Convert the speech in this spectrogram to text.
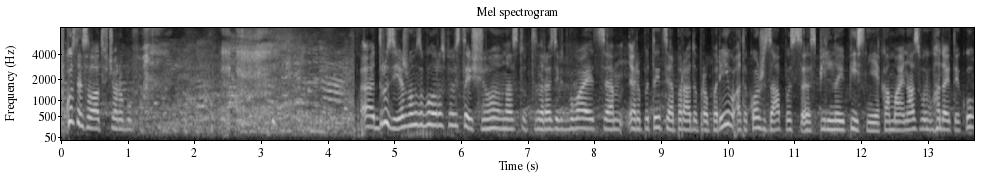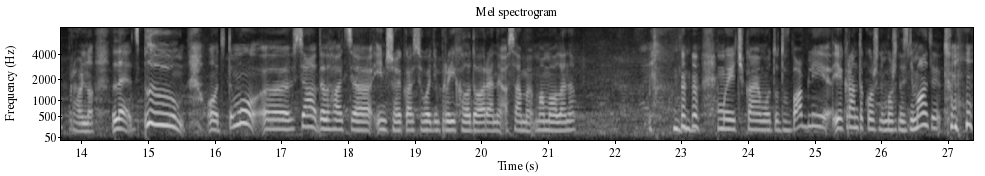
Вкусний салат вчора був. Е, Друзі, я ж вам забула розповісти, що у нас тут наразі відбувається репетиція параду прапорів, а також запис е, спільної пісні, яка має назву вгадайте яку правильно Let's Bloom. От тому е, вся делегація інша, яка сьогодні приїхала до арени, а саме мама Олена. Ми чекаємо тут в баблі. І екран також не можна знімати, тому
